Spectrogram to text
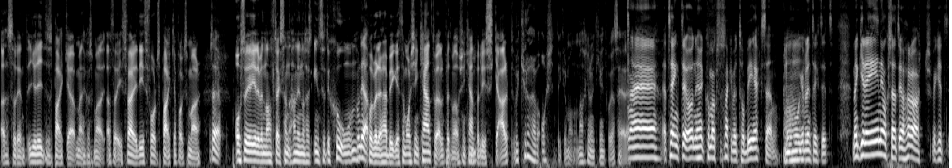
alltså rent juridiskt att sparka människor som har, alltså i Sverige, det är svårt att sparka folk som har Så och så är det väl någon slags, han, han är någon slags institution det på det här bygget som Oisin Cantwell, förutom att Oisin Cantwell är ju skarp. Det var kul att höra vad Oisin tycker om honom, han skulle nog inte, inte våga säga det. Nej, jag tänkte, och ni kommer också snacka med Tobbe Ek sen. De Mm. vågar väl inte riktigt. Men grejen är också att jag har hört, vilket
